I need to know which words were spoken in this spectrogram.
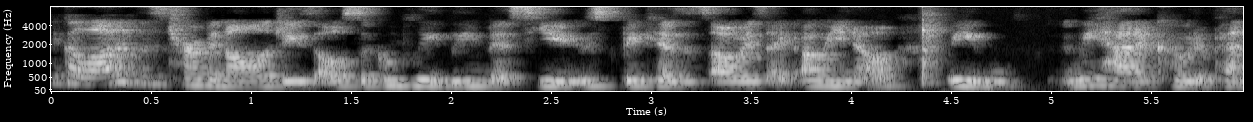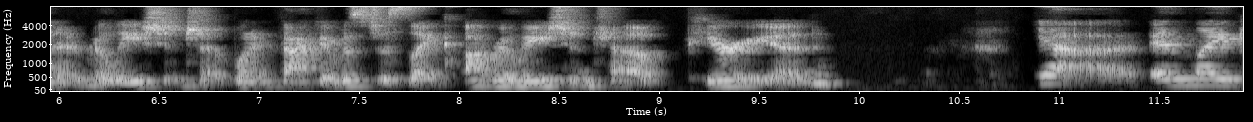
like a lot of this terminology is also completely misused because it's always like, oh, you know, we we had a codependent relationship when in fact it was just like a relationship, period. Yeah, and like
